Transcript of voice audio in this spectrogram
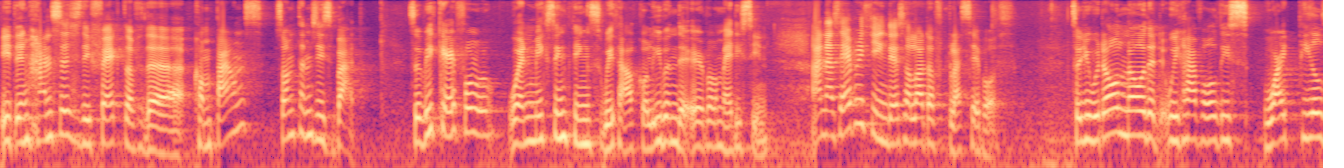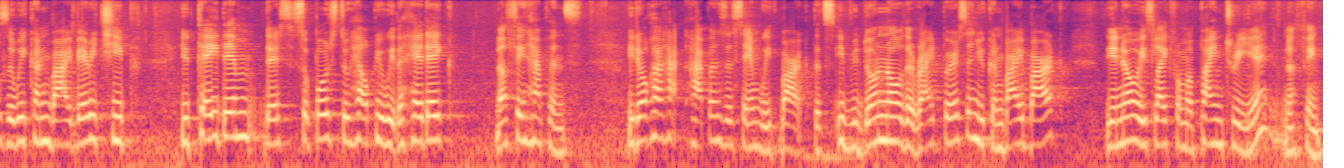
it enhances the effect of the compounds. Sometimes it's bad. So be careful when mixing things with alcohol, even the herbal medicine. And as everything, there's a lot of placebos. So you would all know that we have all these white pills that we can buy very cheap. You take them, they're supposed to help you with a headache, nothing happens. It all ha happens the same with bark. That's if you don't know the right person, you can buy bark, you know it's like from a pine tree, eh? nothing.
